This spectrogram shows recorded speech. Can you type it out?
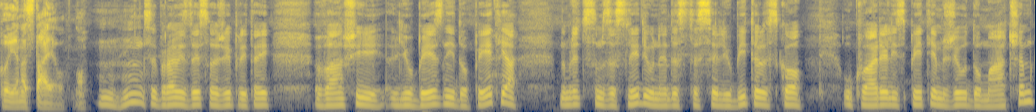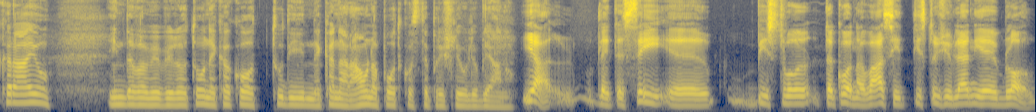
Ko je nastajal. No. Uh -huh, se pravi, zdaj smo že pri tej vaši ljubezni do petja. Namreč sem zasledil, ne, da ste se ljubiteljsko ukvarjali s petjem že v domačem kraju in da vam je bilo to nekako tudi neka naravna pot, ko ste prišli v Ljubljano. Ja, gledajte, sej, v bistvu tako na vasi tisto življenje je bilo.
